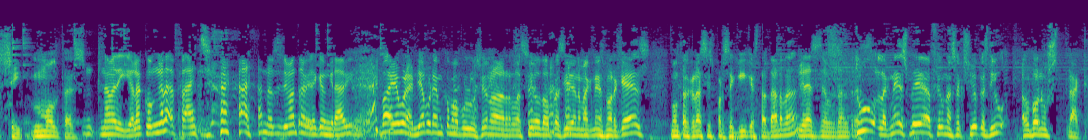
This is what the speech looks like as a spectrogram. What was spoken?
Sí, moltes. Anava a dir, jo la conga la faig. Ara no sé si m'atreviré que em gravin. Eh? Va, ja veurem, ja veurem com evoluciona la relació del president amb Agnès Marquès. Moltes gràcies per ser aquí aquesta tarda. Gràcies a vosaltres. Tu, l'Agnès, ve a fer una secció que es diu el bonus track.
